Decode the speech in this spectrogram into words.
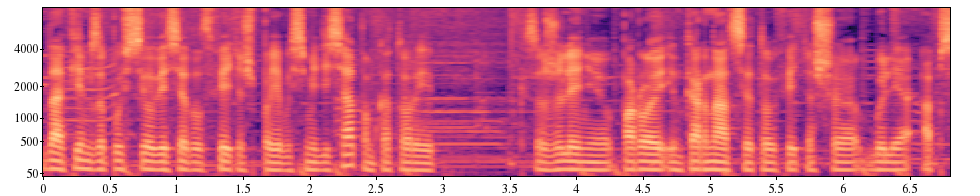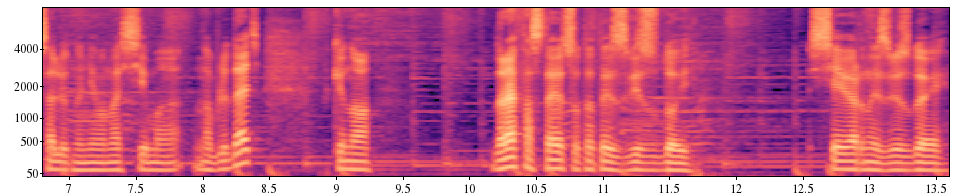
да, фильм запустил весь этот фетиш по 80-м, который, к сожалению, порой инкарнации этого фетиша были абсолютно невыносимо наблюдать в кино. Драйв остается вот этой звездой, северной звездой,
